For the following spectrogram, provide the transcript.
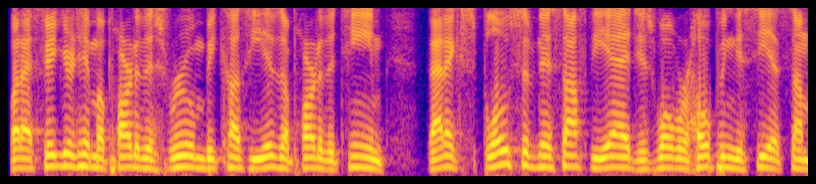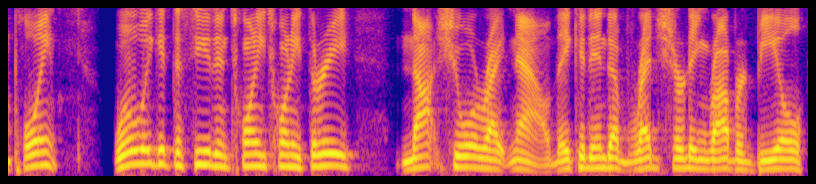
but I figured him a part of this room because he is a part of the team. That explosiveness off the edge is what we're hoping to see at some point. Will we get to see it in 2023? Not sure right now. They could end up redshirting Robert Beal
